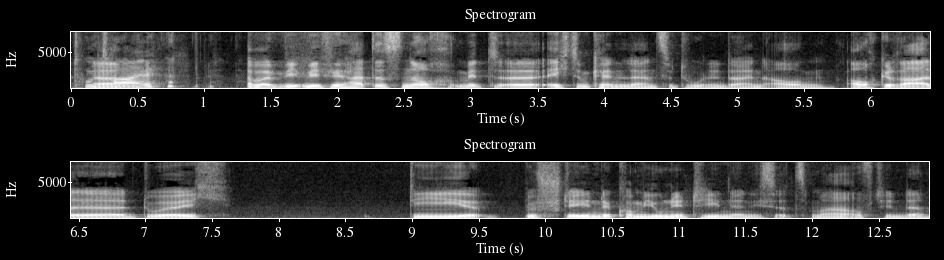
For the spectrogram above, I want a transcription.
total. Aber wie, wie viel hat es noch mit äh, echtem Kennenlernen zu tun in deinen Augen? Auch gerade durch die bestehende Community, nenne ich es jetzt mal, auf Tinder.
